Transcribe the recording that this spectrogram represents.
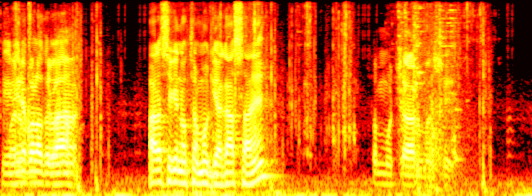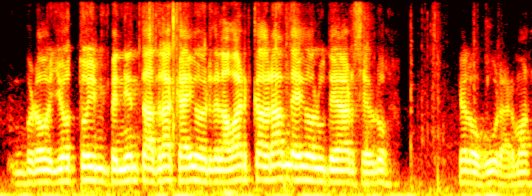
Y Bueno, mira para el otro lado. Ahora sí que nos tenemos que ir a casa, ¿eh? Son muchas armas, sí. Bro, yo estoy pendiente atrás que ha ido desde la barca grande, ha ido a lootearse, bro. Qué locura, hermano.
